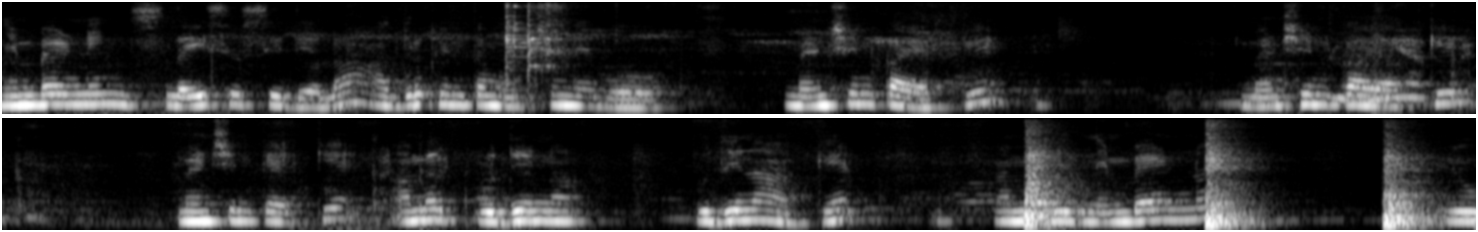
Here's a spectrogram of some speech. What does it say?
ನಿಂಬೆಹಣ್ಣಿನ ಸ್ಲೈಸಸ್ ಇದೆಯಲ್ಲ ಅದಕ್ಕಿಂತ ಮುಂಚೆ ನೀವು ಮೆಣಸಿನ್ಕಾಯಿ ಹಾಕಿ ಮೆಣಸಿನ್ಕಾಯಿ ಹಾಕಿ ಮೆಣಸಿನ್ಕಾಯಿ ಹಾಕಿ ಆಮೇಲೆ ಪುದೀನ ಪುದೀನ ಹಾಕಿ ಆಮೇಲೆ ಇದು ನಿಂಬೆಹಣ್ಣು, ಇವು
